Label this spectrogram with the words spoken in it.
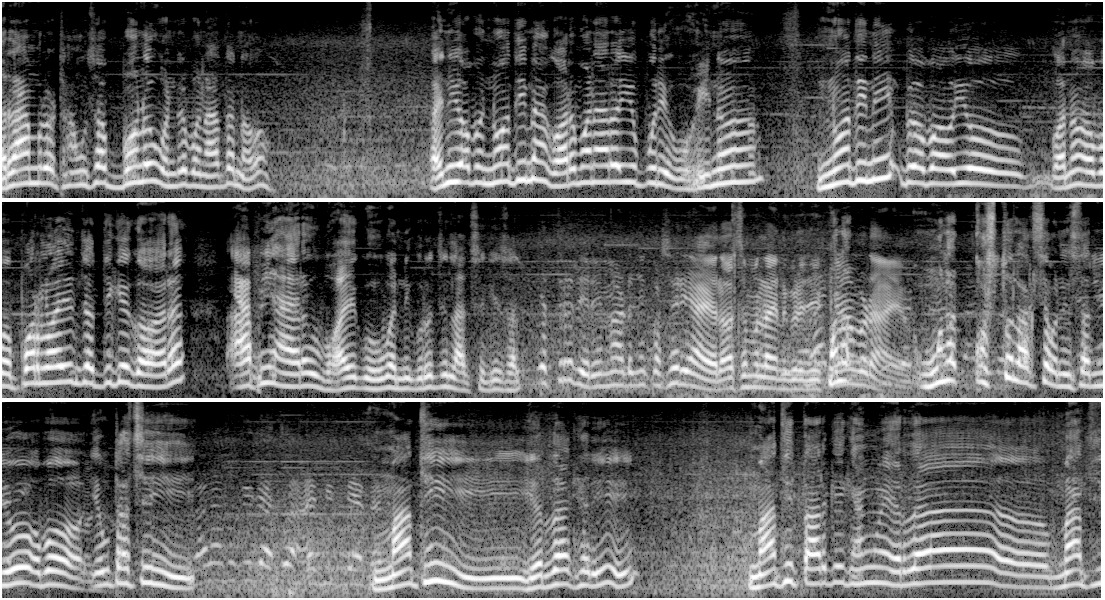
राम्रो ठाउँ छ बनाऊ भनेर बनाएको त न हो। होइन अब नदीमा घर बनाएर यो पुऱ्यो होइन। नदी नै अब यो भनौँ अब प्रलय जत्तिकै गएर आफै आएर भएको हो भन्ने कुरो चाहिँ लाग्छ कि सर? यत्रो धेरै माटो चाहिँ कसरी आयो होला? अचम्म लाग्ने कुरो चाहिँ कहाँबाट आयो? मलाई कस्तो लाग्छ भने सर यो अब एउटा चाहिँ माथि हेर्दाखेरि माथि तार्के घ्याङमा हेर्दा माथि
